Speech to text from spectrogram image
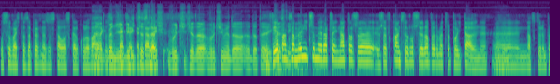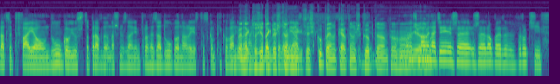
usuwać, to zapewne zostało skalkulowane. A jak będzie Gliwice tak stać, wrócicie do, wrócimy do, do tej Wie pan co, my liczymy raczej na to, że, że w końcu ruszy rower metropolitalny, e, mhm. nad którym prace trwają długo już, co prawda naszym zdaniem trochę za długo, no ale jest to skomplikowane. Jak to się tak rozciągnie jak ze skupem, kartą skup, to no, Mamy nadzieję, że, że rower wróci w,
